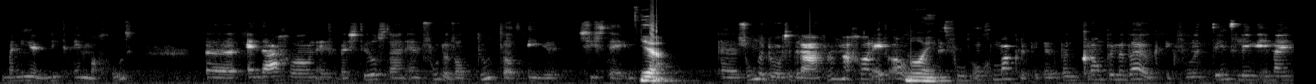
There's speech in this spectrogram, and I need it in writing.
manier niet helemaal goed. Uh, en daar gewoon even bij stilstaan en voelen wat doet dat in je systeem. Ja. Uh, zonder door te draven, maar gewoon even, oh, Mooi. dit voelt ongemakkelijk. Ik heb een kramp in mijn buik. Ik voel een tinteling in mijn,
